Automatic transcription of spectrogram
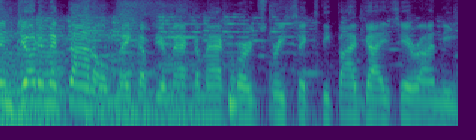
And Jody McDonald make up your Mac Mac Birds 365 guys here on the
